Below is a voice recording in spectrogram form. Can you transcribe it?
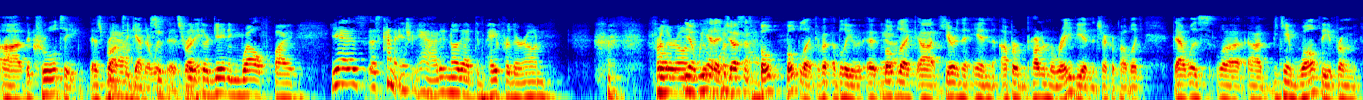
uh, the cruelty that's brought yeah, together so with this, right? They're gaining wealth by, yeah, that's, that's kind of interesting. Yeah, I didn't know they had to pay for their own. for their own. Yeah, we had a Justice Bo- Boblig, I believe, uh, Yeah. Boblig uh, here in the in upper part of Moravia in the Czech Republic, that was uh, uh, became wealthy from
